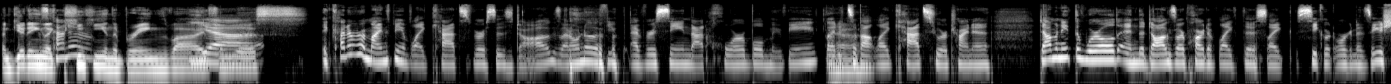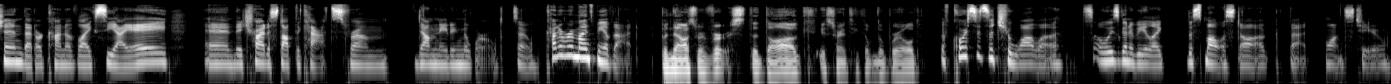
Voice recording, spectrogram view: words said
I'm getting It's like Pinky and the Brains vibe Yeah. from this. It kind of reminds me of like cats versus dogs. I don't know if you've ever seen that horrible movie, but it's uh-huh. about like cats who are trying to dominate the world, and the dogs are part of like this like secret organization that are kind of like CIA, and they try to stop the cats from dominating the world. So kind of reminds me of that. But now it's reversed. The dog is trying to take over the world. Of course, it's a Chihuahua. It's always going to be like the smallest dog that wants to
